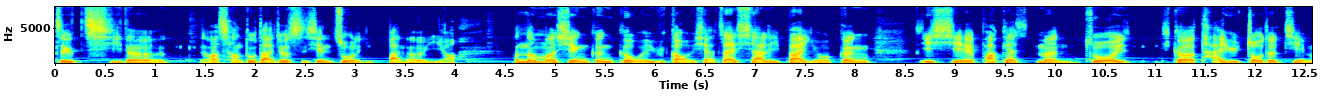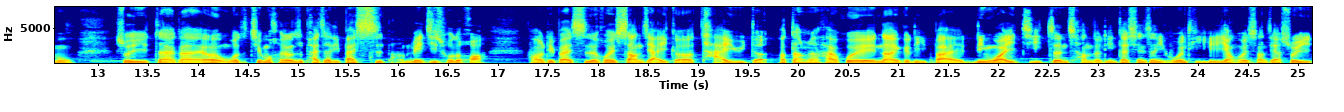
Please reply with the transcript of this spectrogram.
这个期的啊长度大概就只先做了一半而已啊。啊那么先跟各位预告一下，在下礼拜有跟一些 podcast 们做一个台语周的节目，所以大概呃我的节目好像是排在礼拜四吧，没记错的话。好，礼拜四会上架一个台语的啊，当然还会那一个礼拜另外一集正常的领带先生有问题也一样会上架，所以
